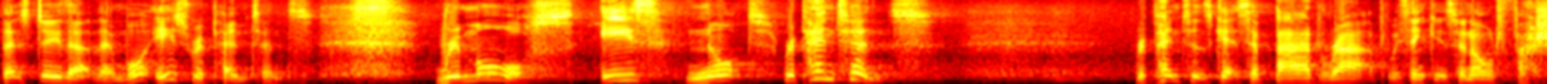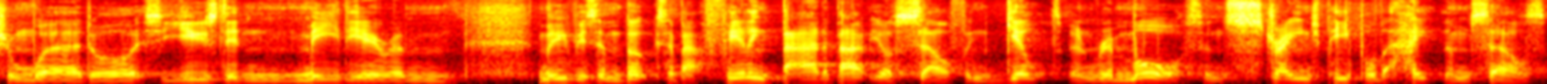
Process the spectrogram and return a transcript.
let's do that then. What is repentance? Remorse is not repentance. Repentance gets a bad rap. We think it's an old fashioned word or it's used in media and movies and books about feeling bad about yourself and guilt and remorse and strange people that hate themselves.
